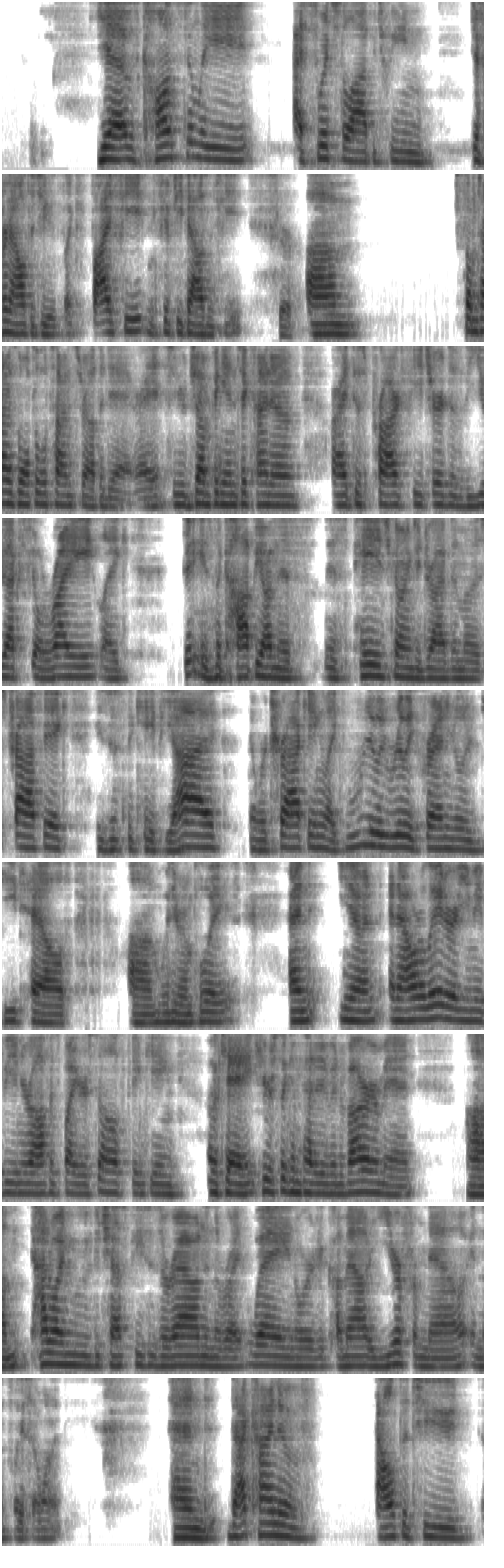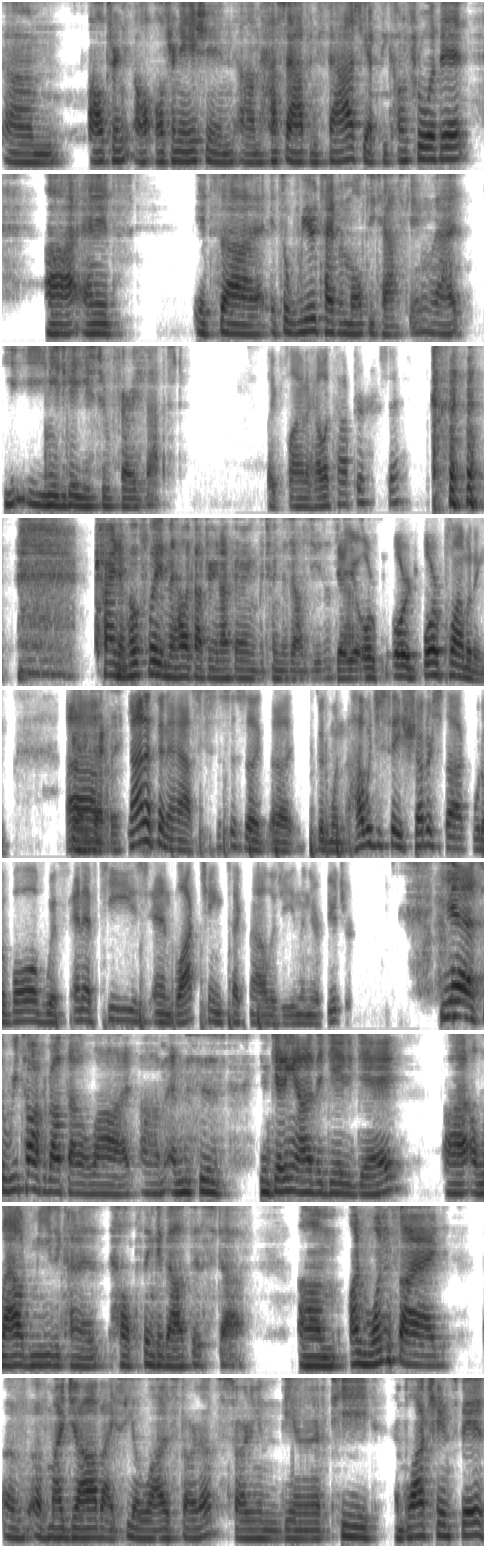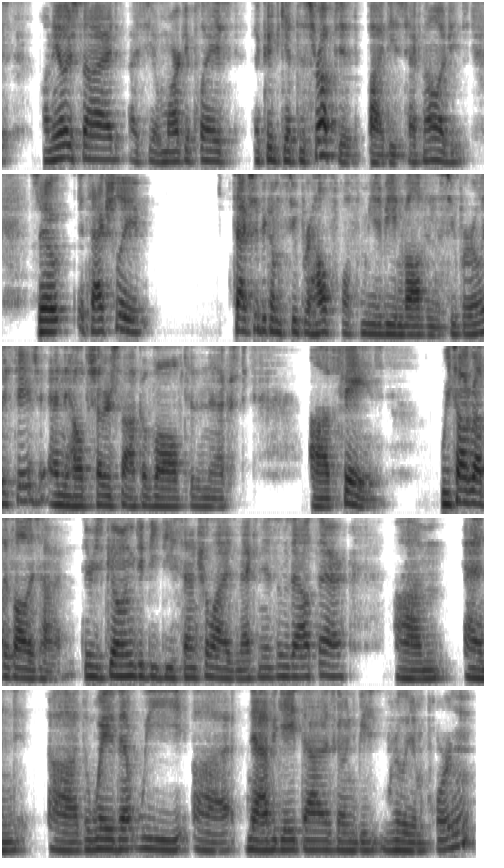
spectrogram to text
yeah, it was constantly. I switched a lot between different altitudes, like five feet and fifty thousand feet. Sure. Um, sometimes multiple times throughout the day, right? So you're jumping into kind of, all right, this product feature, does the UX feel right? Like, is the copy on this this page going to drive the most traffic? Is this the KPI that we're tracking? Like really, really granular details um, with your employees. And you know, an, an hour later, you may be in your office by yourself thinking, okay, here's the competitive environment. Um, how do I move the chess pieces around in the right way in order to come out a year from now in the place I want to be? And that kind of altitude um, altern- alternation um, has to happen fast. You have to be comfortable with it, uh, and it's it's uh, it's a weird type of multitasking that you, you need to get used to very fast. Like flying a helicopter, say. kind of. Hopefully, in the helicopter, you're not going between those altitudes. yeah, yeah, or or or plummeting. Yeah, um, exactly. Jonathan asks, this is a, a, good one. How would you say Shutterstock would evolve with NFTs and blockchain technology in the near future? Yeah, so we talk about that a lot, um, and this is you know, getting out of the day to day allowed me to kind of help think about this stuff. Um, on one side of, of my job, I see a lot of startups starting in the NFT and blockchain space. On the other side, I see a marketplace that could get disrupted by these technologies. So it's actually it's actually become super helpful for me to be involved in the super early stage and to help Shutterstock evolve to the next uh, phase we talk about this all the time. There's going to be decentralized mechanisms out there, um, and uh, the way that we uh, navigate that is going to be really important.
